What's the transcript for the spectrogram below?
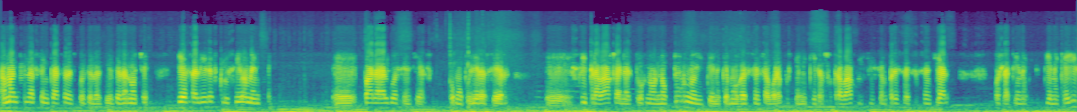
a mantenerse en casa después de las 10 de la noche y a salir exclusivamente eh, para algo esencial, como pudiera ser eh, si trabaja en el turno nocturno y tiene que moverse a esa hora, pues tiene que ir a su trabajo y si esa empresa es esencial, pues la tiene, tiene que ir.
